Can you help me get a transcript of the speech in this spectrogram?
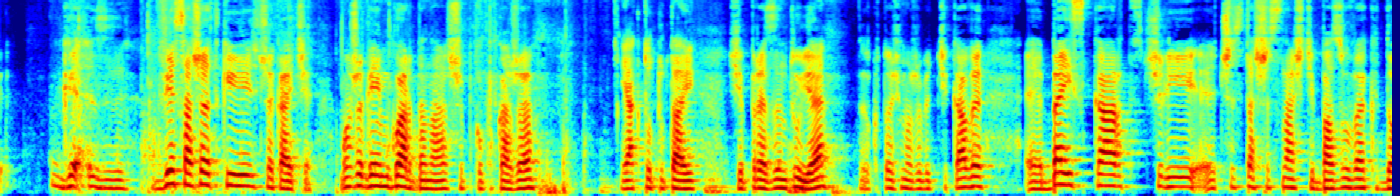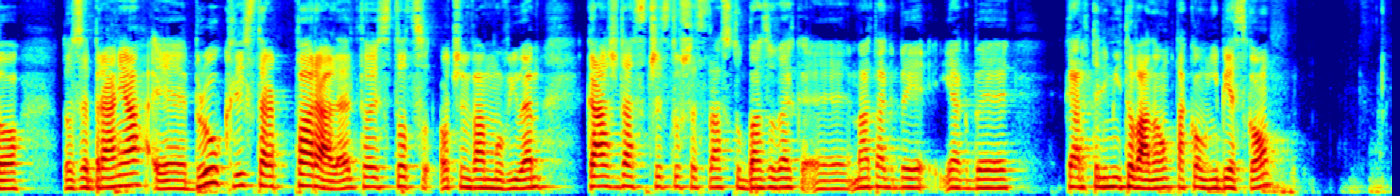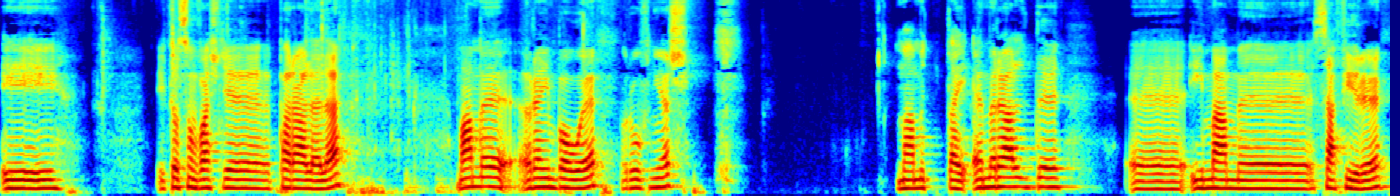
dwie saszetki, czekajcie. Może Game Guarda na szybko pokażę, jak to tutaj się prezentuje. Ktoś może być ciekawy. E, base card, czyli 316 e, bazówek do, do zebrania. E, Blue Crystal Parallel to jest to, co, o czym Wam mówiłem. Każda z 316 bazówek ma tak by, jakby kartę limitowaną, taką niebieską. I, I to są właśnie paralele. Mamy rainbowy również. Mamy tutaj emeraldy, i mamy safiry.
